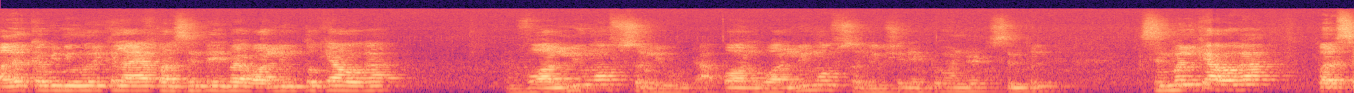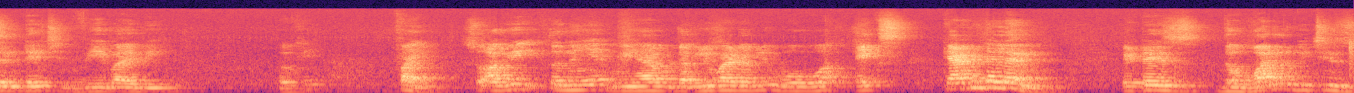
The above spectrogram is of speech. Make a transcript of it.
अगर कभी न्यूमेरिकल आया परसेंटेज बाय वॉल्यूम तो क्या होगा? Volume of solute upon volume of solution into 100 simple symbol क्या होगा? Percentage v by v. Okay fine so अभी तो नहीं है। We have w by w, वो हुआ x. capital M it is the one which is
